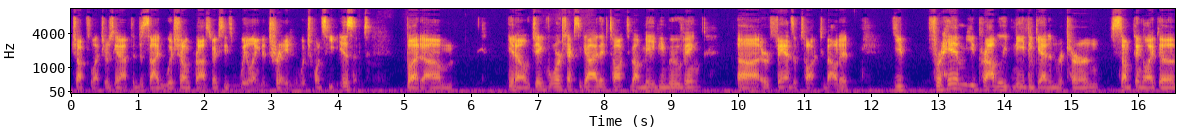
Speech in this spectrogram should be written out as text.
Chuck Fletcher is going to have to decide which young prospects he's willing to trade and which ones he isn't. But um, you know, Jake Voracek's a guy they've talked about maybe moving, uh, or fans have talked about it. You for him, you'd probably need to get in return something like a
